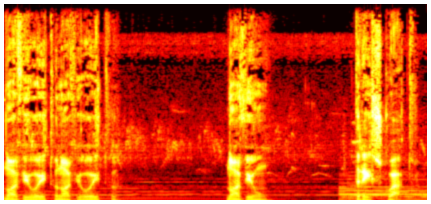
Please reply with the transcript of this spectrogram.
9898 9134.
